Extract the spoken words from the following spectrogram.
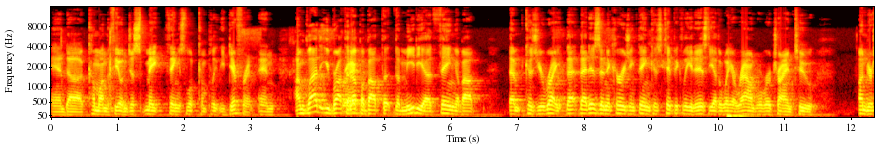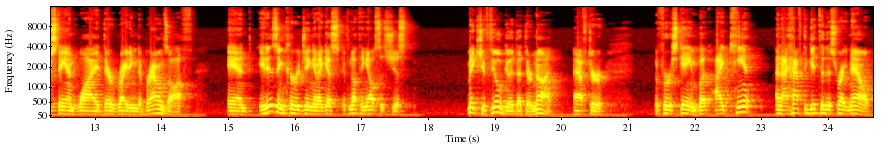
and uh, come on the field and just make things look completely different. And I'm glad that you brought that Right. up about the, the media thing about them because you're right. That that is an encouraging thing because typically it is the other way around where we're trying to understand why they're writing the Browns off. And it is encouraging, and I guess if nothing else, it's just makes you feel good that they're not after the first game. But I can't, and I have to get to this right now.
